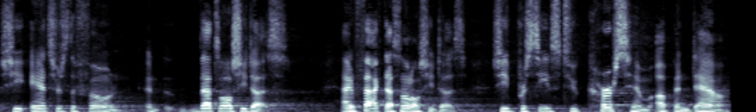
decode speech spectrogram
she answers the phone, and that's all she does. In fact, that's not all she does. She proceeds to curse him up and down.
